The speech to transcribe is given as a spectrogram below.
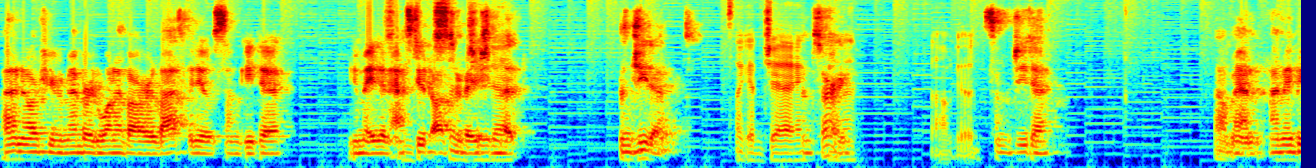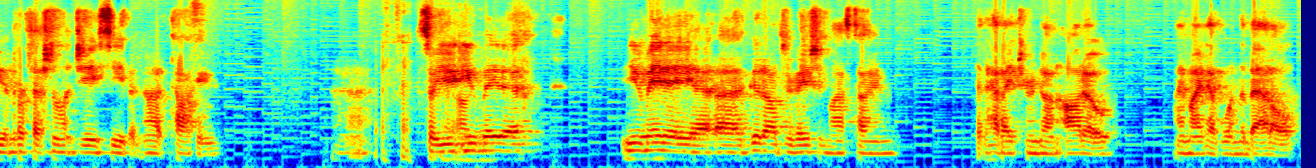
I don't know if you remembered one of our last videos, Samgita. You made an astute observation Samgita. that Samgita, it's like a J. I'm sorry. Uh, oh, good. Samgita. Oh man, I may be a professional at GAC, but not at talking. Uh, so you, you made a you made a, a, a good observation last time that had I turned on auto, I might have won the battle.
